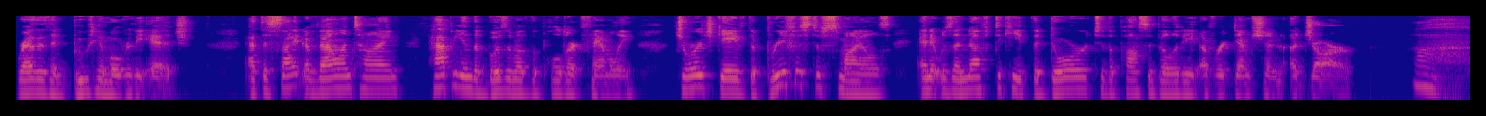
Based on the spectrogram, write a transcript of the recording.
rather than boot him over the edge. At the sight of Valentine, happy in the bosom of the Poldark family, George gave the briefest of smiles, and it was enough to keep the door to the possibility of redemption ajar. Oh,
